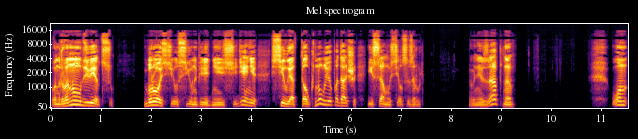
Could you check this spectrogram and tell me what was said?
Он рванул дверцу, бросил Сью на переднее сиденье, силой оттолкнул ее подальше и сам уселся за руль. Внезапно он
